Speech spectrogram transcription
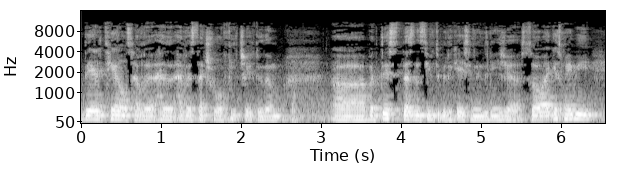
their tales have a have a sexual feature to them, uh, but this doesn't seem to be the case in Indonesia. So I guess maybe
